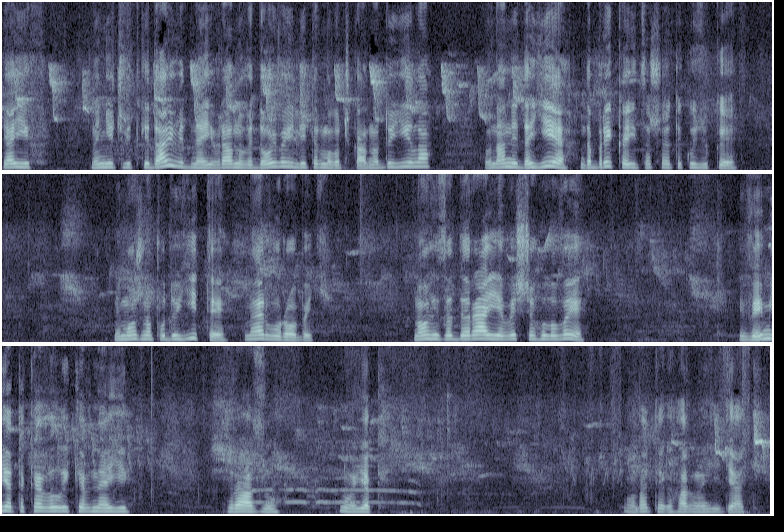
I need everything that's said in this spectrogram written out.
Я їх на ніч відкидаю від неї, врано видоюю, літр молочка надоїла. Вона не дає, добрикається, що це козюки. Не можна подоїти, мерву робить. Ноги задирає вище голови. І вим'я таке велике в неї зразу. Ну, як, бачите, як гарно їдять.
